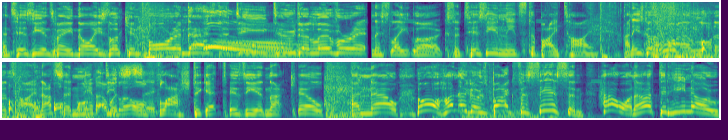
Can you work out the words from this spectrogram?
And Tizian's made noise looking for him. There's the D to deliver it. This late lurk, so Tizian needs to buy time. And he's going to buy a lot of time. That's a nifty that little sick. flash to get Tizian that kill. And now, oh, Hunter goes back for syrsoN. How on earth did he know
